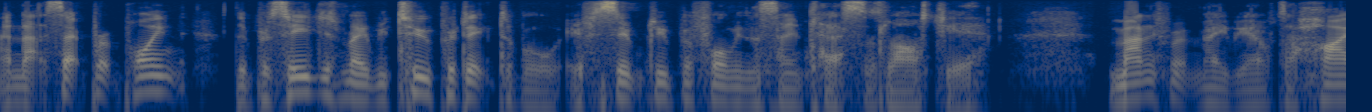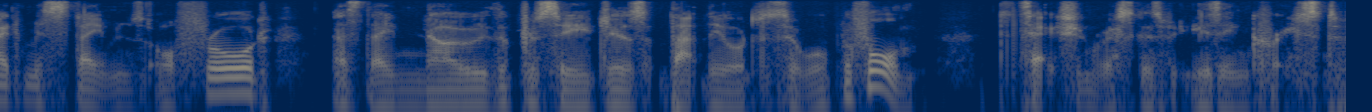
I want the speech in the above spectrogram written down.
And that separate point, the procedures may be too predictable if simply performing the same tests as last year. Management may be able to hide misstatements or fraud as they know the procedures that the auditor will perform. Detection risk is increased.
